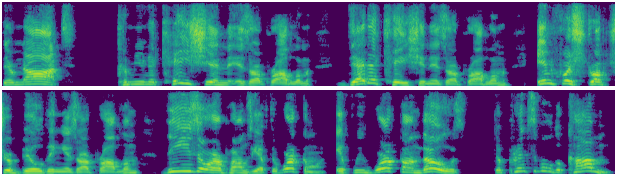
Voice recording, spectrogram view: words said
They're not. Communication is our problem. Dedication is our problem. Infrastructure building is our problem. These are our problems we have to work on. If we work on those, the principle will come.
